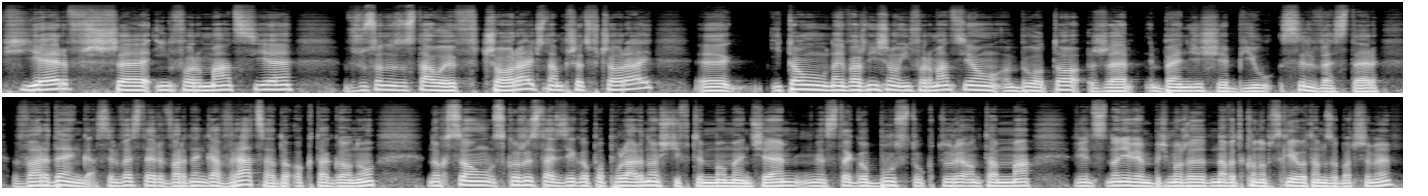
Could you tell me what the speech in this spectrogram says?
Pierwsze informacje wrzucone zostały wczoraj, czy tam przedwczoraj, e, i tą najważniejszą informacją było to, że będzie się bił Sylwester Wardenga. Sylwester Wardenga wraca do oktagonu. No chcą skorzystać z jego popularności w tym momencie, z tego boostu, który on tam ma, więc no nie wiem, być może nawet Konopskiego tam zobaczymy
